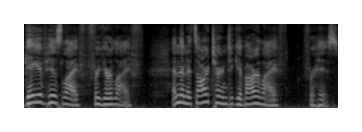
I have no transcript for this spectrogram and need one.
Gave his life for your life. And then it's our turn to give our life for his.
